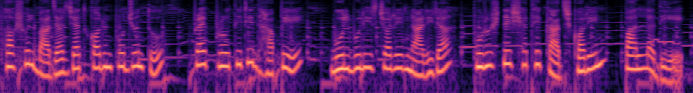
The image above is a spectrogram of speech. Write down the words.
ফসল বাজারজাতকরণ পর্যন্ত প্রায় প্রতিটি ধাপে বুলবুলির চরের নারীরা পুরুষদের সাথে কাজ করেন পাল্লা দিয়ে।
